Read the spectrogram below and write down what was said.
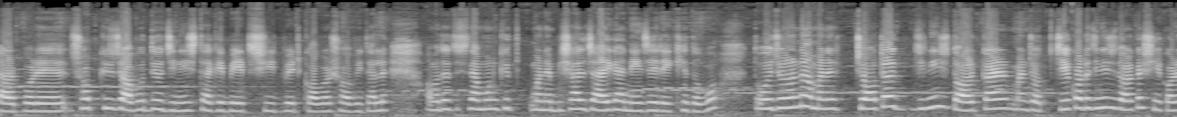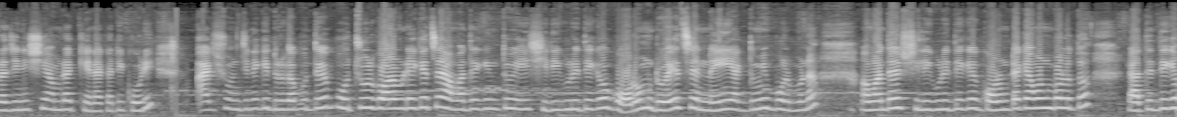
তারপরে সব কিছু যাবতীয় জিনিস থাকে, বেডশিট, বেড কভার সবই। তাহলে আমাদের তেমন কিছু মানে বিশাল জায়গা নেই যে রেখে দেবো। তো ওই জন্য না মানে যটা জিনিস দরকার মানে যে কটা জিনিস দরকার সে কটা জিনিসই আমরা কেনাকাটি করি। আর শুনছি নাকি দুর্গাপুর থেকে প্রচুর গরম রেখেছে? আমাদের কিন্তু এই শিলিগুড়ি দিকেও গরম রয়েছে, নেই একদমই বলব না। আমাদের শিলিগুড়ি দিকে গরমটা কেমন বলো তো? রাতের দিকে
